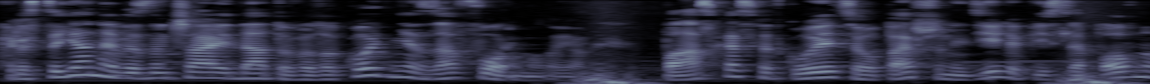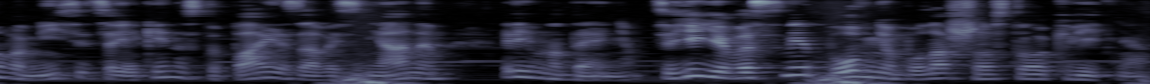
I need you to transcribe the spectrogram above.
Християни визначають дату Великодня за формулою. Пасха святкується у першу неділю після повного місяця, який наступає за весняним рівноденням. Цієї весни повня була 6 квітня,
